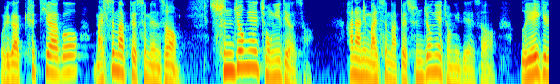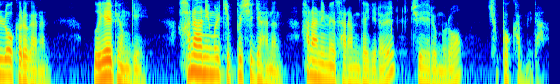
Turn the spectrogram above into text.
우리가 큐티하고 말씀 앞에 서면서 순종의 종이 되어서 하나님 말씀 앞에 순종의 종이 되어서 의의 길로 걸어가는 의의 병기, 하나님을 기쁘시게 하는 하나님의 사람 되기를 주의 이름으로 축복합니다.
